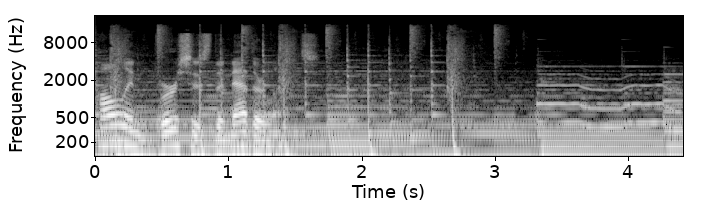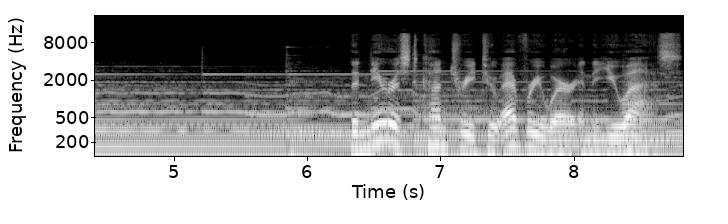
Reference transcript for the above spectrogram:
Holland versus the Netherlands. The nearest country to everywhere in the US.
